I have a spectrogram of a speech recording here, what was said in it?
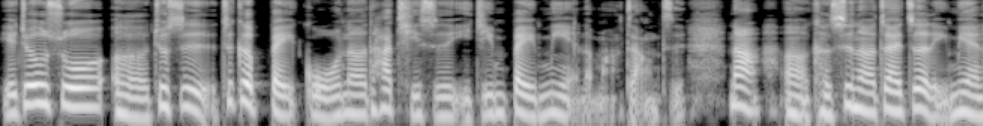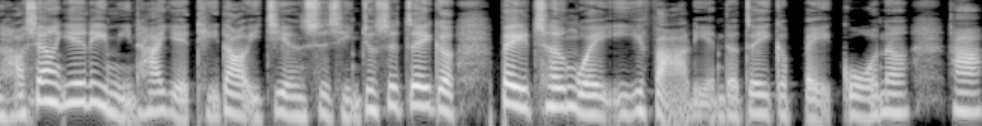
也就是说，呃，就是这个北国呢，它其实已经。被灭了嘛？这样子，那呃，可是呢，在这里面，好像耶利米他也提到一件事情，就是这个被称为以法莲的这个北国呢，他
